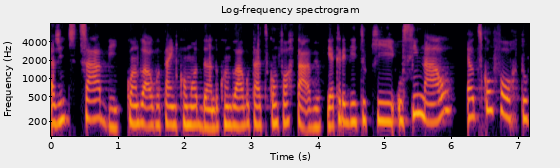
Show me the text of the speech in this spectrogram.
a gente sabe quando algo está incomodando, quando algo está desconfortável. E acredito que o sinal é o desconforto.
